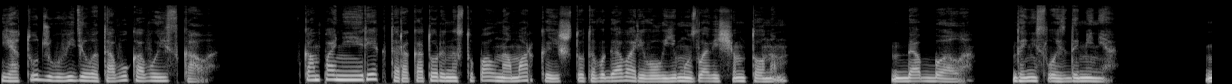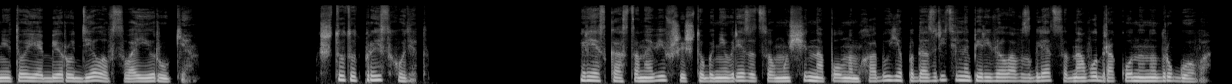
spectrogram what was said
я тут же увидела того, кого искала. В компании ректора, который наступал на Марка и что-то выговаривал ему зловещим тоном. «До бала», — донеслось до меня. «Не то я беру дело в свои руки». «Что тут происходит?» Резко остановившись, чтобы не врезаться в мужчин на полном ходу, я подозрительно перевела взгляд с одного дракона на другого.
